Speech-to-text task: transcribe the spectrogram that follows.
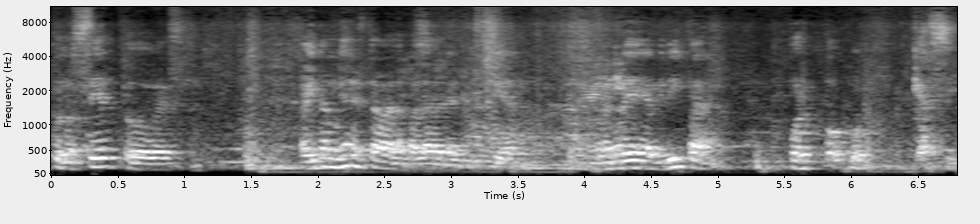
conocer todo esto. Ahí también estaba la palabra del cristiano. El rey Agripa, por poco, casi,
